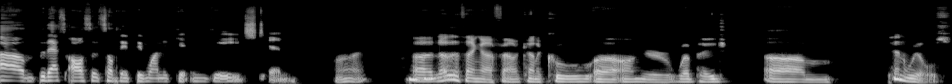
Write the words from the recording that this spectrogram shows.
Um, but that's also something if they want to get engaged in. All right. Uh, mm-hmm. Uh, another thing I found kind of cool uh, on your webpage, um, pinwheels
